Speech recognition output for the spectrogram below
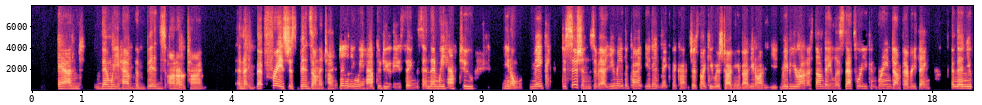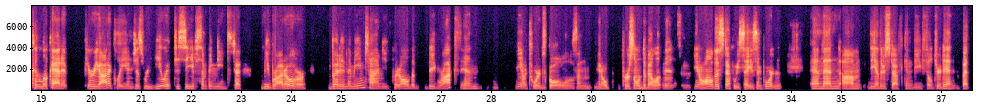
And then we have the bids on our time and that phrase just bids on the time. It doesn't mean we have to do these things, and then we have to, you know, make decisions about you made the cut, you didn't make the cut. Just like he was talking about, you know, maybe you're on a someday list. That's where you can brain dump everything, and then you can look at it periodically and just review it to see if something needs to be brought over. But in the meantime, you put all the big rocks in, you know, towards goals and you know personal development and you know all this stuff we say is important and then um, the other stuff can be filtered in but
